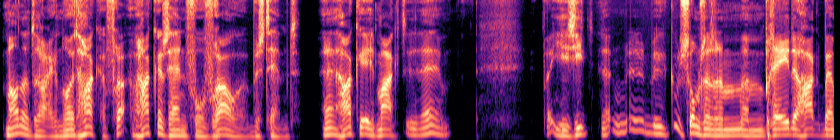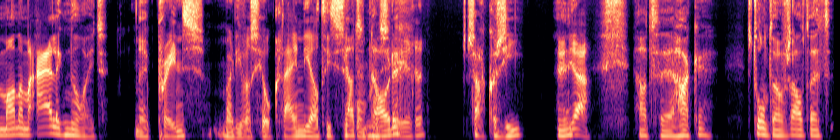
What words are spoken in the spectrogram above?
Mannen dragen nooit hakken. Vrou- hakken zijn voor vrouwen bestemd. Hakken maakt. je ziet eh, soms is een, een brede hak bij mannen, maar eigenlijk nooit. Nee, Prince, maar die was heel klein. Die had iets te had nodig. Sarkozy Ja, had hakken. Stond overigens altijd,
